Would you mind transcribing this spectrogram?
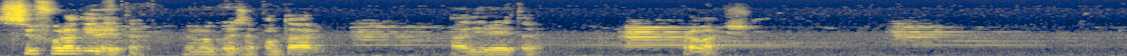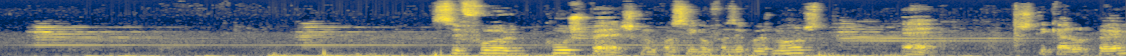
Se for à direita, mesma coisa, apontar à direita para baixo. Se for com os pés, que não consigam fazer com as mãos, é esticar o pé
